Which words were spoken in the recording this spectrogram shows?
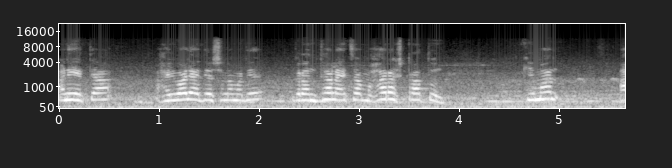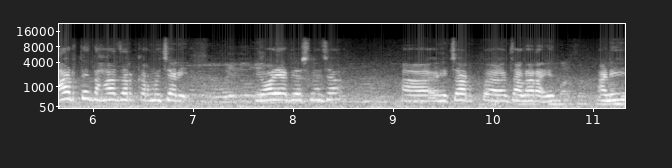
आणि येत्या हिवाळी अधिवेशनामध्ये ग्रंथालयाचा महाराष्ट्रातून किमान आठ ते दहा हजार कर्मचारी हिवाळी अधिवेशनाच्या ह्याच्यावर जाणार आहेत आणि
